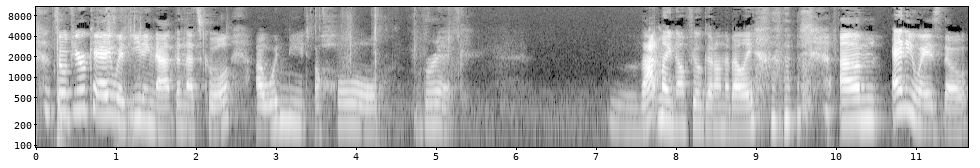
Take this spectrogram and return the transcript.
so if you're okay with eating that, then that's cool. I wouldn't eat a whole brick. That might not feel good on the belly. um, anyways, though,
